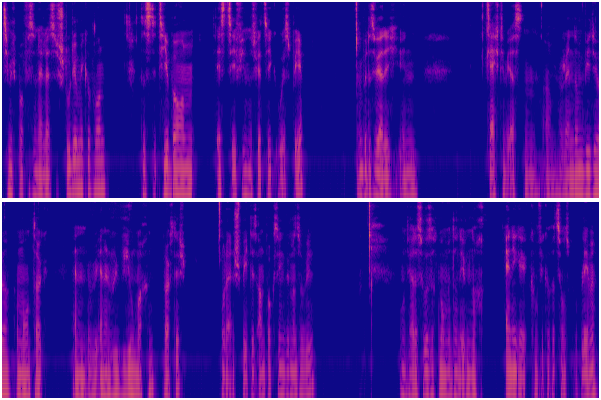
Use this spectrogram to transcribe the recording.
ziemlich professionelles Studio-Mikrofon. Das ist der T-Bone SC440 USB. Über das werde ich in gleich dem ersten ähm, Random-Video am Montag einen, einen Review machen, praktisch. Oder ein spätes Unboxing, wenn man so will. Und ja, das verursacht momentan eben noch einige Konfigurationsprobleme.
